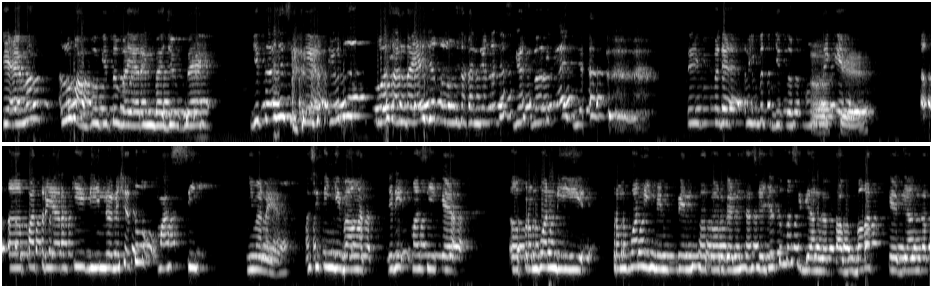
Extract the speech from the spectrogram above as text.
Ya emang lu mampu gitu bayarin baju gue. Gitu aja sih ya udah gua santai aja. Kalau misalkan dia ngegas gas balik aja daripada ribet gitu. Maksudnya Oke. kayak eh, patriarki di Indonesia tuh masih gimana ya masih tinggi banget. Jadi masih kayak eh, perempuan di perempuan nih mimpin suatu organisasi aja tuh masih dianggap tabu banget. Kayak dianggap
